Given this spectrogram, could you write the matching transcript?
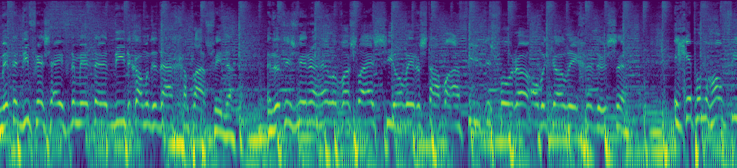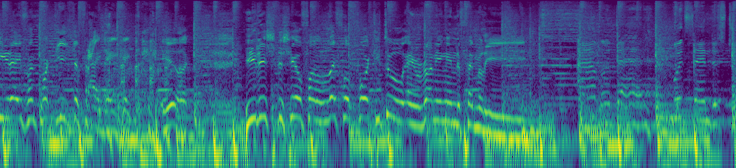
met de diverse evenementen die de komende dagen gaan plaatsvinden. En dat is weer een hele waslijst. Zie alweer een stapel A4'tjes voor uh, Albert-Jan liggen. Dus uh, ik heb om half vier even een kwartiertje vrij, denk ik. Heerlijk. Hier is de ziel van Level 42 en Running in the Family. Our dad would send us to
